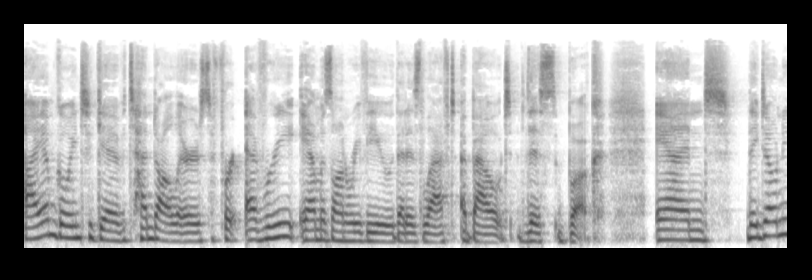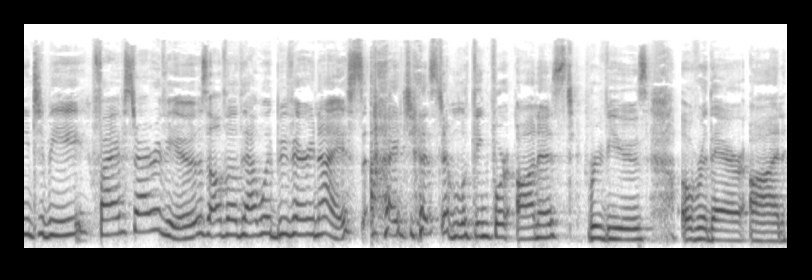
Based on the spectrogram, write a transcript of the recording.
I am going to give $10 for every Amazon review that is left about this book. And they don't need to be five star reviews, although that would be very nice. I just am looking for honest reviews over there on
